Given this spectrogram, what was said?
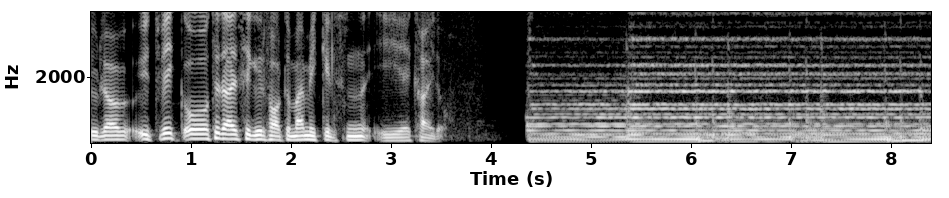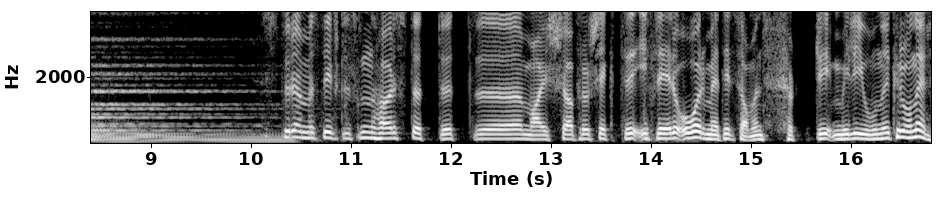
Ulav Utvik, og til deg, Sigurd Falkenberg Mikkelsen i Kairo. Strømmestiftelsen har støttet uh, Maisha-prosjektet i flere år med til sammen 40 millioner kroner.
